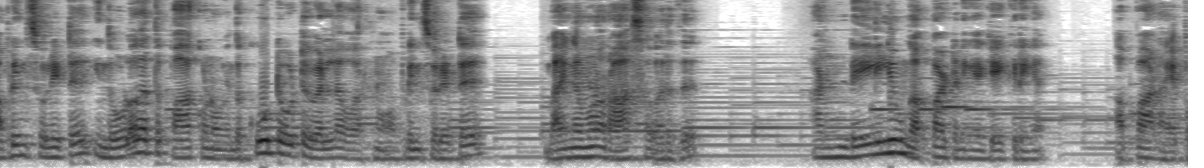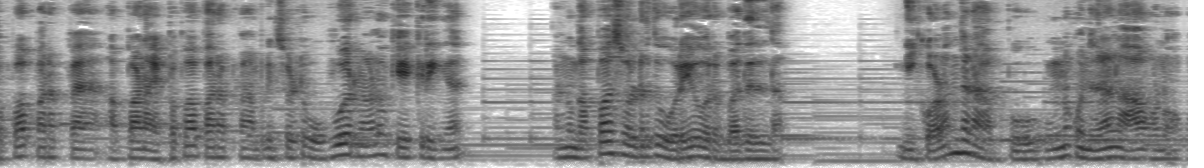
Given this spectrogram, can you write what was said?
அப்படின்னு சொல்லிட்டு இந்த உலகத்தை பார்க்கணும் இந்த கூட்டை விட்டு வெளில வரணும் அப்படின்னு சொல்லிட்டு பயங்கரமான ஒரு ஆசை வருது. அண்ட் டெய்லி உங்கள் அப்பாட்ட நீங்கள் கேட்குறீங்க அப்பா நான் எப்பப்பா பறப்பேன்? அப்பா நான் எப்பப்பா பறப்பேன்? அப்படின்னு சொல்லிட்டு ஒவ்வொரு நாளும் கேட்குறீங்க அண்ட் உங்கள் அப்பா சொல்கிறது ஒரே ஒரு பதில் தான் நீ குழந்தடா அப்போ இன்னும் கொஞ்ச நாள் ஆகணும்.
